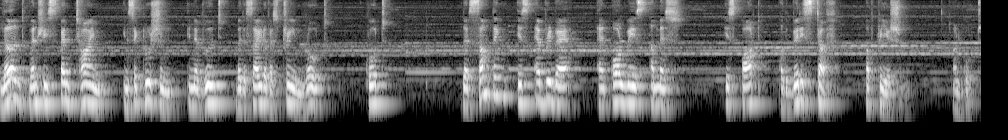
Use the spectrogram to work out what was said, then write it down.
learned when she spent time in seclusion in a wood by the side of a stream, wrote, quote, that something is everywhere and always amiss is part of the very stuff of creation. Unquote.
